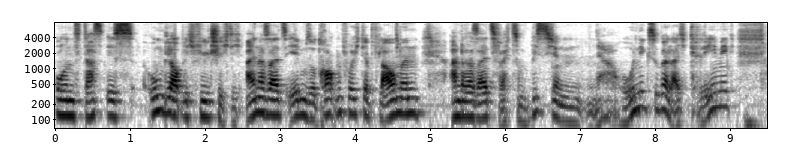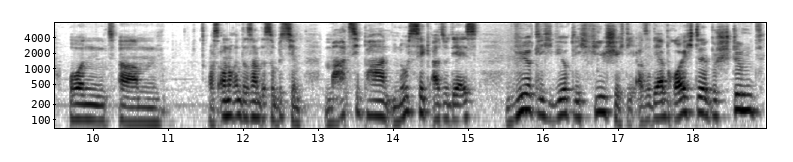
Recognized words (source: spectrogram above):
Und das ist unglaublich vielschichtig. Einerseits eben so Trockenfrüchte, Pflaumen, andererseits vielleicht so ein bisschen ja, Honig sogar, leicht cremig. Und ähm, was auch noch interessant ist, so ein bisschen Marzipan, nussig. Also der ist wirklich, wirklich vielschichtig. Also der bräuchte bestimmt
